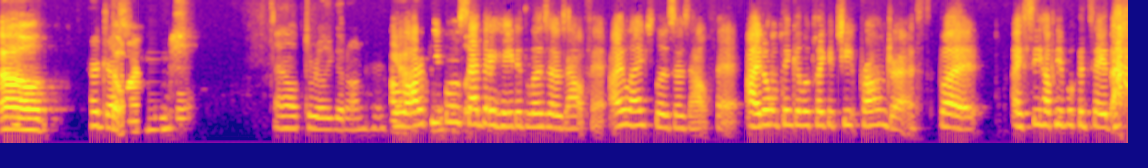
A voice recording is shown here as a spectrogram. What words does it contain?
Oh, Her dress was orange. cool. And it looked really good on her. A Yeah, lot of people definitely. said they hated Lizzo's outfit. I liked Lizzo's outfit. I don't think it looked like a cheap prom dress, but I see how people could say that.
